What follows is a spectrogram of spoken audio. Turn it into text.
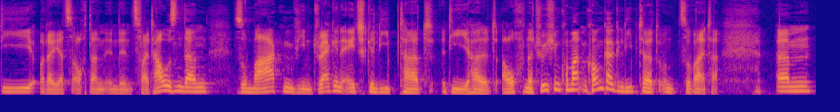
die, oder jetzt auch dann in den 2000ern, so Marken wie ein Dragon Age geliebt hat, die halt auch natürlich ein Command Conquer geliebt hat und so weiter. Ähm,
